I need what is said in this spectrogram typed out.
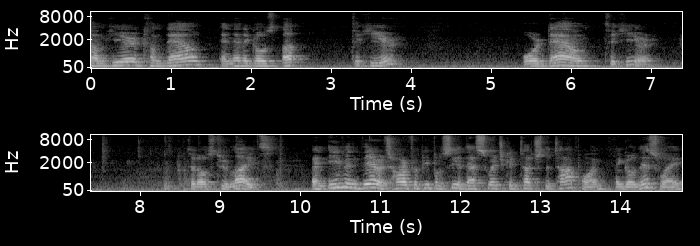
Come here, come down, and then it goes up to here or down to here to those two lights. And even there, it's hard for people to see it. That switch could touch the top one and go this way,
